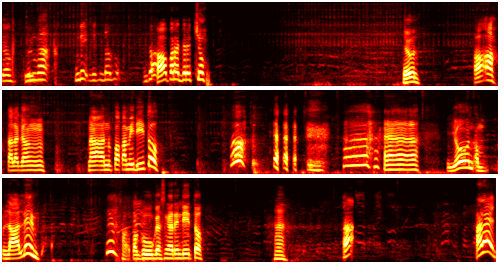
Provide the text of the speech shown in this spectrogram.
Ikaw, doon nga. Hindi, dito daw po. Oo, para diretso. Ayun. Ah, ah, talagang naano pa kami dito. Ah. Ah, Yun, ang lalim. Eh, Paghugas nga rin dito. Ha? Ha? Alin?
